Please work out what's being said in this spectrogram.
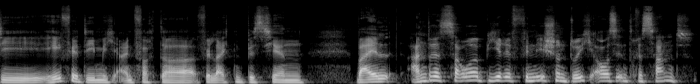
die Hefe, die mich einfach da vielleicht ein bisschen, weil andere Sauerbiere finde ich schon durchaus interessant.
